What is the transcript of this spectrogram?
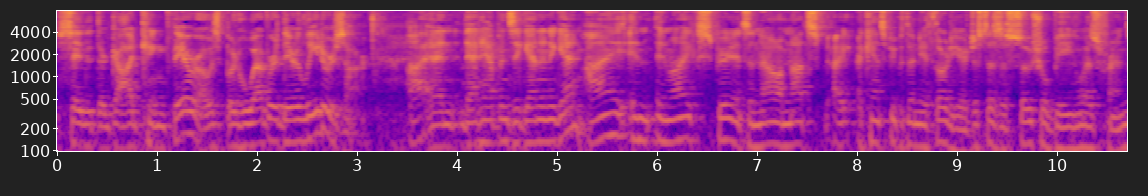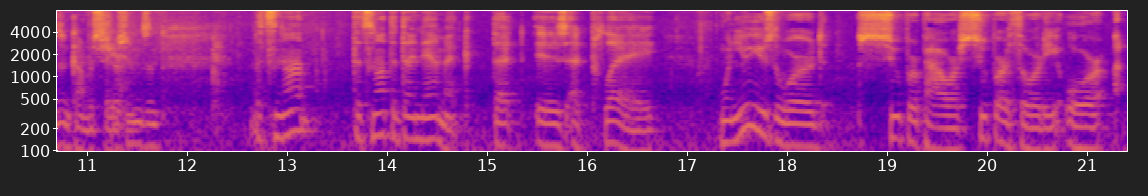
say that they're God King pharaohs, but whoever their leaders are. I, and that happens again and again. I, in, in my experience, and now I'm not, I, I can't speak with any authority here. Just as a social being who has friends and conversations, sure. and that's not that's not the dynamic that is at play when you use the word superpower, super authority, or uh,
